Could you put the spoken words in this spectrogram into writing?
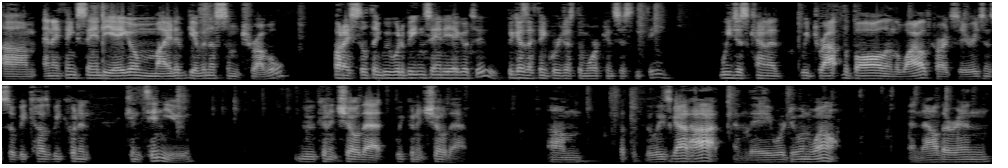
Um, and I think San Diego might have given us some trouble, but I still think we would have beaten San Diego too because I think we're just a more consistent team. We just kind of we dropped the ball in the wild card series and so because we couldn't continue we couldn't show that. We couldn't show that. Um, but the Phillies got hot and they were doing well, and now they're in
